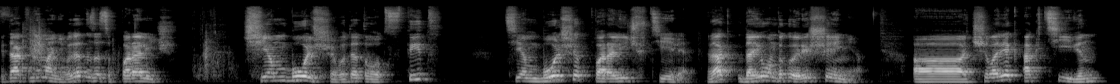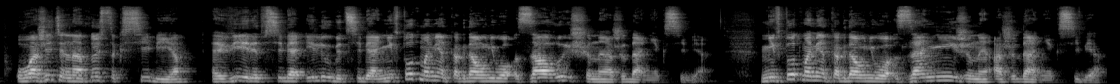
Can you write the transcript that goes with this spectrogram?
Итак, внимание, вот это называется паралич. Чем больше вот это вот стыд, тем больше паралич в теле. Так, даю вам такое решение. А, человек активен, уважительно относится к себе, верит в себя и любит себя не в тот момент, когда у него завышенные ожидания к себе, не в тот момент, когда у него занижены ожидания к себе,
